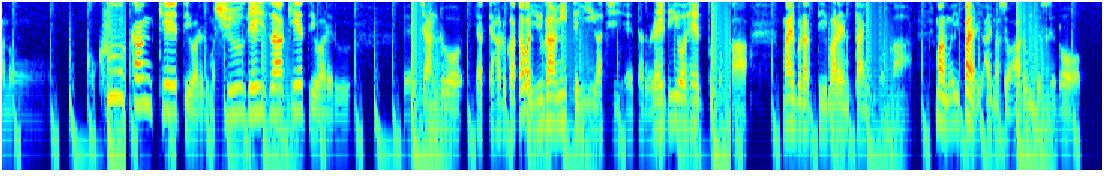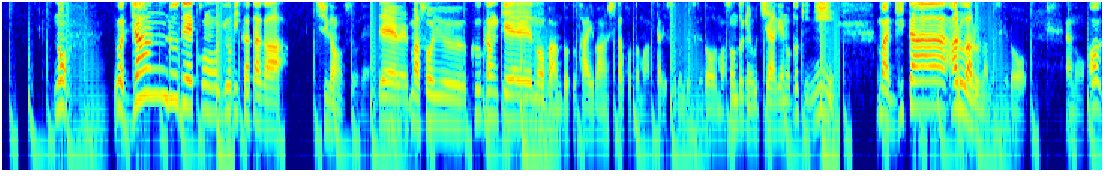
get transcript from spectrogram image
あの、空間系って言われる、まあ、シューゲイザー系って言われる、えージャンルをやってはる方は歪みって言いがち。えー、例えばレディオヘッドとか、マイブラッディバレンタインとか、まあ、いっぱいありますよ、あるんですけど、の、要はジャンルでこの呼び方が違うんですよね。で、まあそういう空間系のバンドと対バンしたこともあったりするんですけど、まあその時の打ち上げの時に、まあギターあるあるなんですけど、あの、あ、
